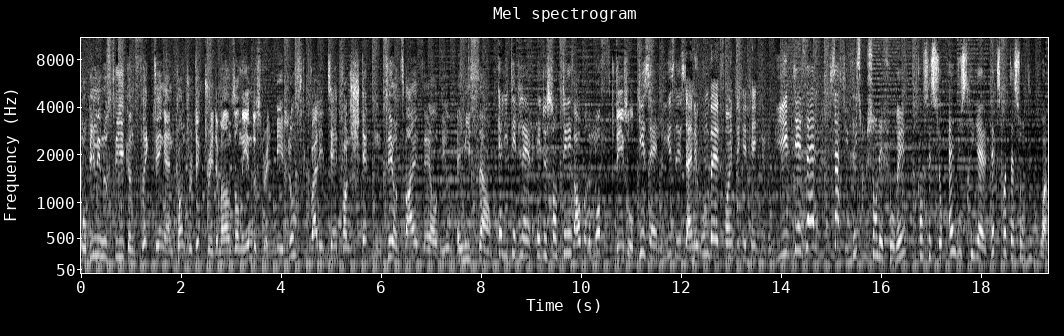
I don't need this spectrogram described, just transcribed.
Automobilindustrie, conflicting and contradictory demands on the industry. Die Luftqualität von Städten. CO2, CO2, Émissions. Qualité de l'air et de santé. Saubere Luft. Diesel. Diesel. Diesel ist eine umweltfreundliche Technologie. Diesel, ça suffit. Destruction des forêts, concession industrielle d'exploitation du bois,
